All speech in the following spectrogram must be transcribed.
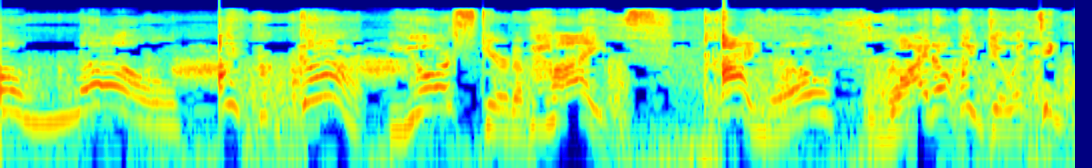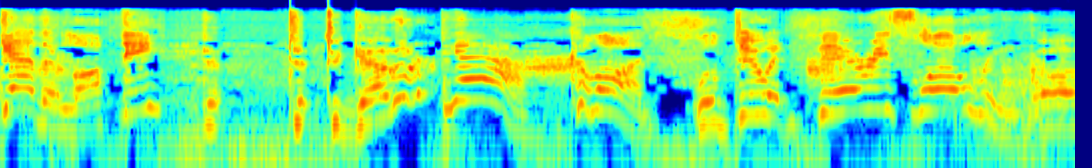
Oh no! I forgot! You're scared of heights. I know. Why don't we do it together, Lofty? D- T- together? Yeah, come on. We'll do it very slowly. Uh,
